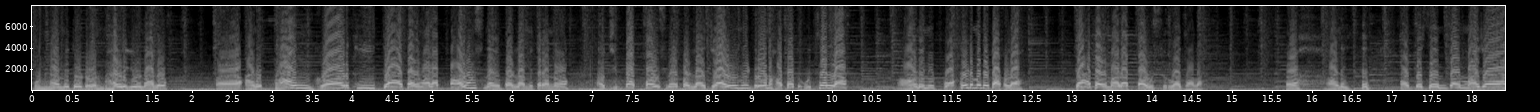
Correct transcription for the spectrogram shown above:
पुन्हा मी तो ड्रोन बाहेर घेऊन आलो. आणि थँक गॉड की त्या टायमाला पाऊस नाही पडला मित्रांनो. अजिबात पाऊस नाही पडला. ज्यावेळी मी ड्रोन हातात उचलला आणि मी पॉकेटमध्ये टाकला त्या टायमाला पाऊस सुरुवात झाला. आणि ॲट द सेम टाईम माझ्या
